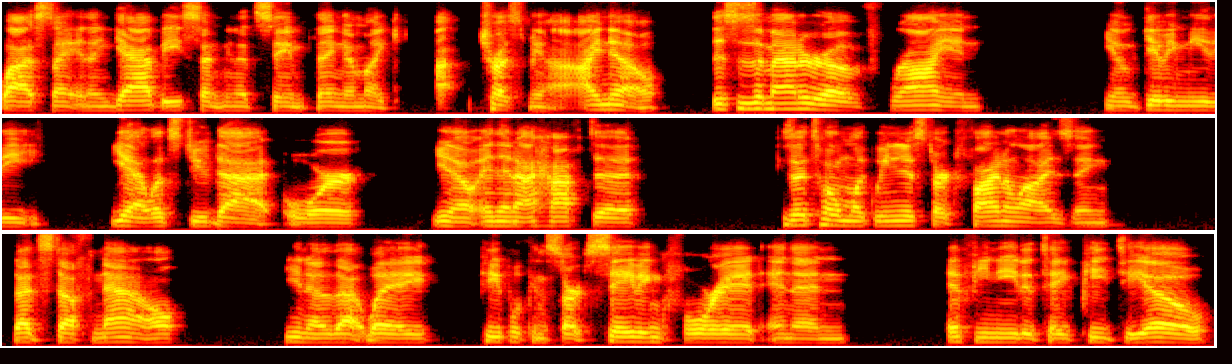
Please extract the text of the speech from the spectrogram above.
last night. And then Gabby sent me that same thing. I'm like, trust me, I, I know. This is a matter of Ryan, you know, giving me the, yeah, let's do that. Or, you know, and then I have to, because I told him, like, we need to start finalizing that stuff now, you know, that way people can start saving for it. And then if you need to take PTO,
